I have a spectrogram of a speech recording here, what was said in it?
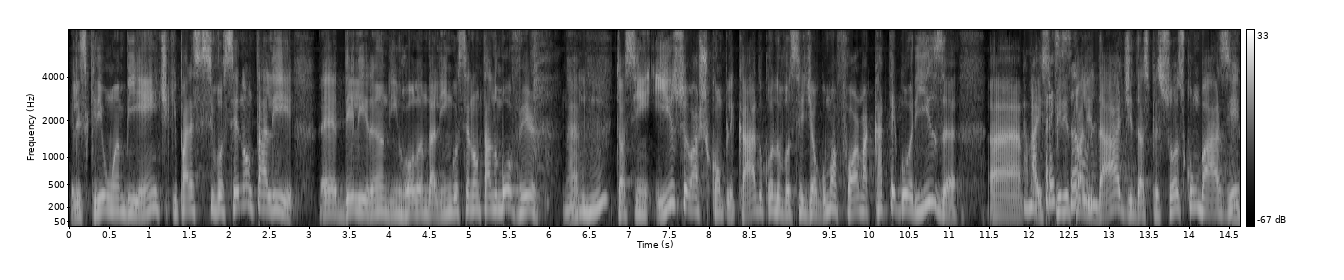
Eles criam um ambiente que parece que se você não está ali é, delirando, enrolando a língua, você não está no mover, né? Então, assim, isso eu acho complicado quando você, de alguma forma, categoriza ah, É a pressão, né? espiritualidade das pessoas com base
